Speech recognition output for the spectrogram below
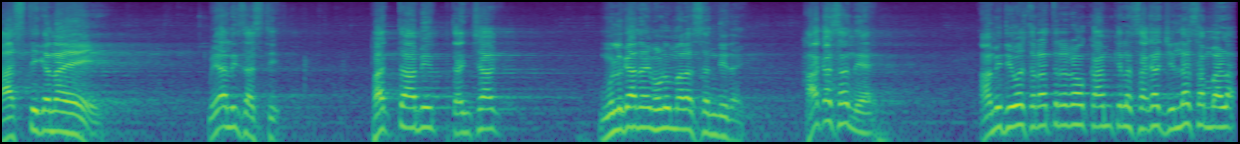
असती का नाही? मिळालीच असती. फक्त आम्ही त्यांच्या मुलगा नाही म्हणून मला संधी नाही. हा कसा न्याय? आम्ही दिवस रात्र राव काम केलं सगळा जिल्हा सांभाळला.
